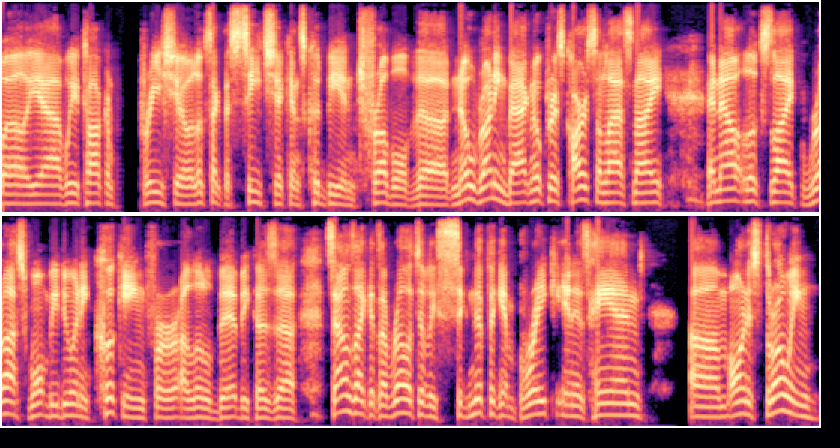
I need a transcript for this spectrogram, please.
Well, yeah, we were talking pre-show. It looks like the Sea Chickens could be in trouble. The no running back, no Chris Carson last night, and now it looks like Russ won't be doing any cooking for a little bit because uh, sounds like it's a relatively significant break in his hand. Um, on his throwing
